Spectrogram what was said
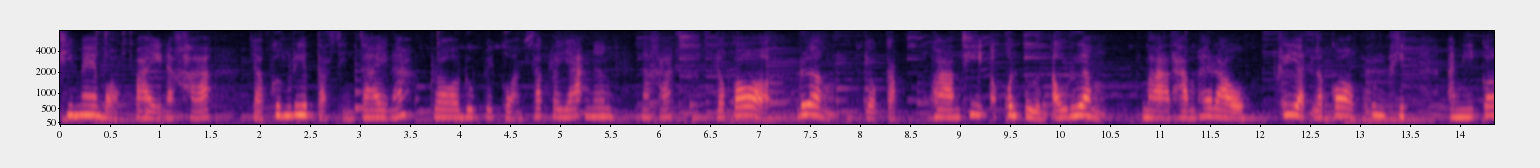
ที่แม่บอกไปนะคะ อย่าเพิ่งรีบตัดสินใจนะ รอดูไปก่อนสักระยะหนึ่งนะคะ แล้วก็เรื่องเกี่ยวกับความที่คนอื่นเอาเรื่องมาทำให้เราเครียดแล้วก็คลุ่นคิด อันนี้ก็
